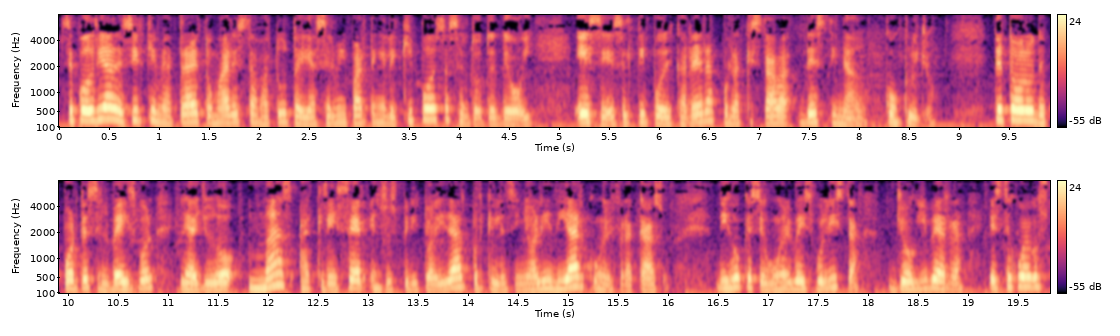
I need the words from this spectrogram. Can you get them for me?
Se podría decir que me atrae tomar esta batuta y hacer mi parte en el equipo de sacerdotes de hoy. Ese es el tipo de carrera por la que estaba destinado, concluyó. De todos los deportes, el béisbol le ayudó más a crecer en su espiritualidad porque le enseñó a lidiar con el fracaso. Dijo que según el beisbolista Yogi Berra, este juego es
